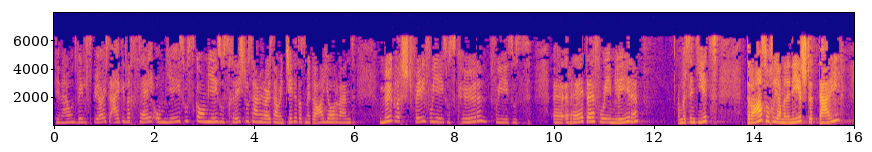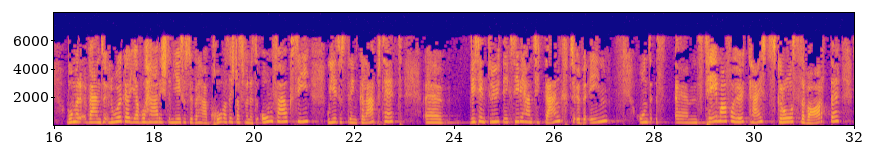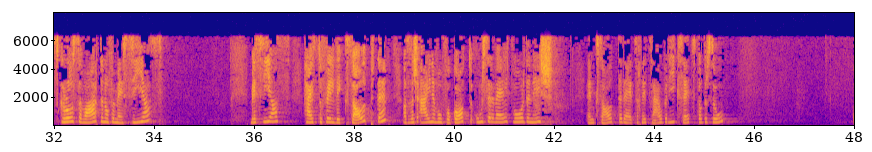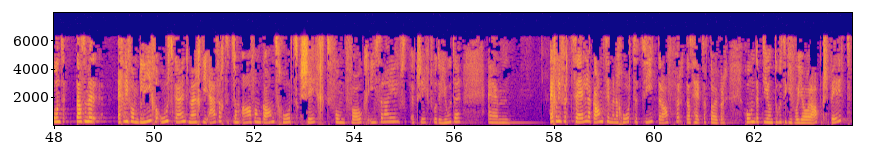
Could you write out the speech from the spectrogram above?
Genau, und weil es bei uns eigentlich soll um Jesus geht, um Jesus Christus, haben wir uns auch entschieden, dass wir dieses Jahr wollen, möglichst viel von Jesus hören, von Jesus äh, reden, von ihm lehren. Und wir sind jetzt dran, so ein bisschen an einem ersten Teil, wo wir wollen schauen, ja, woher ist denn Jesus überhaupt gekommen? Was ist das für ein Umfeld gewesen, wo Jesus drin gelebt hat? Äh, wie sind die Leute gewesen? Wie haben sie gedacht über ihn? Und ähm, das Thema von heute heisst das grosse Warten. Das grosse Warten auf den Messias. Messias heisst so viel wie Gesalbte. Also das ist einer, der von Gott auserwählt worden ist. Ein Gesalbter, der hat sich nicht selber eingesetzt oder so. Und dass wir ein bisschen vom Gleichen ausgehen, möchte ich einfach zum Anfang ganz kurz die Geschichte vom Volk Israel, eine Geschichte der Juden, ähm, ein bisschen erzählen, ganz in einem kurzen Zeitraffer. Das hat sich da über Hunderte und Tausende von Jahren abgespielt.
